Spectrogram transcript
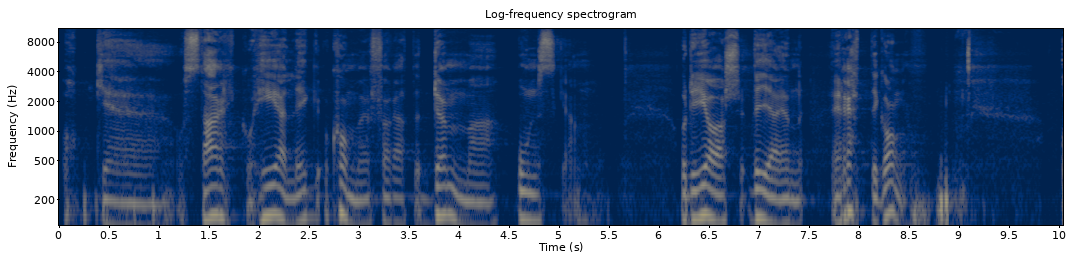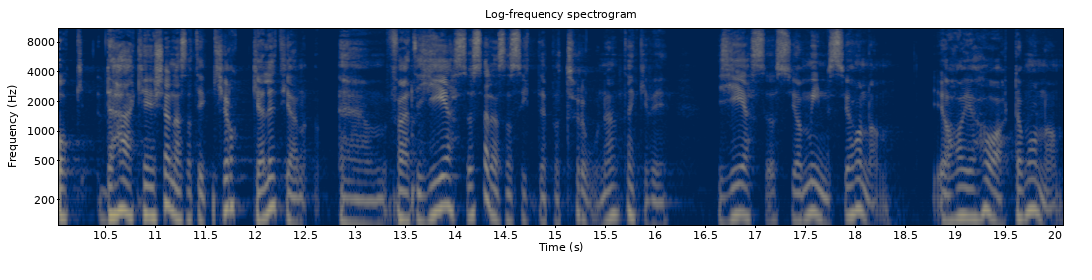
och, eh, och stark och helig och kommer för att döma ondskan. Och det görs via en rättegång. Och det här kan ju kännas att det krockar lite grann. Eh, för att Jesus är den som sitter på tronen, tänker vi. Jesus, jag minns ju honom. Jag har ju hört om honom.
